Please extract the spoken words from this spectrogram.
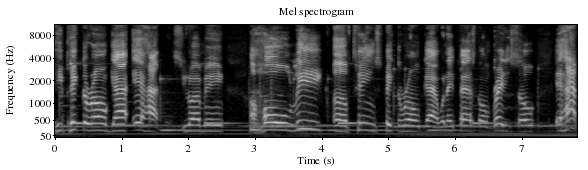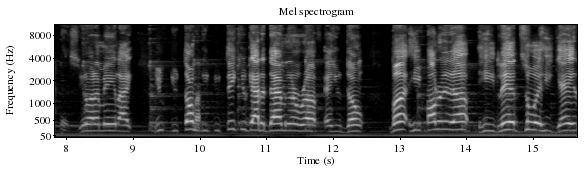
he picked the wrong guy. It happens. You know what I mean? A whole league of teams picked the wrong guy when they passed on Brady. So it happens. You know what I mean? Like you you don't you, you think you got a diamond in the rough and you don't. But he followed it up. He lived to it. He gave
